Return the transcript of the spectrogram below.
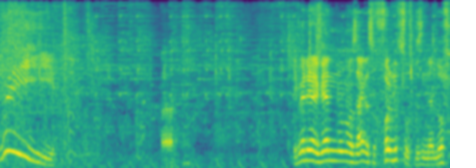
Hui. Äh, Ich würde dir gerne nur mal sagen, dass du voll nutzlos bist in der Luft.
